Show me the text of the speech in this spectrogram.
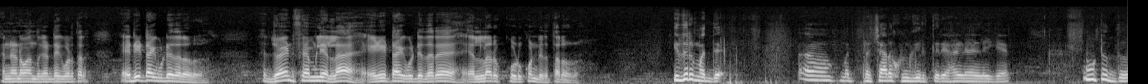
ಹನ್ನೆರಡು ಒಂದು ಗಂಟೆಗೆ ಬರ್ತಾರೆ. ಎಡಿಟ್ ಆಗಿಬಿಟ್ಟಿದ್ದಾರೆ ಅವರು. ಜಾಯಿಂಟ್ ಫ್ಯಾಮಿಲಿ ಅಲ್ಲ ಎಡಿಟ್ ಆಗಿಬಿಟ್ಟಿದ್ದಾರೆ ಎಲ್ಲರೂ ಕೂಡ್ಕೊಂಡು ಇರ್ತಾರೆ ಅವರು. ಇದ್ರ ಮಧ್ಯೆ ಮತ್ತು ಪ್ರಚಾರಕ್ಕೆ ಹೋಗಿರ್ತೀರಿ ಹಳ್ಳಿ ಹಳ್ಳಿಗೆ. ಊಟದ್ದು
